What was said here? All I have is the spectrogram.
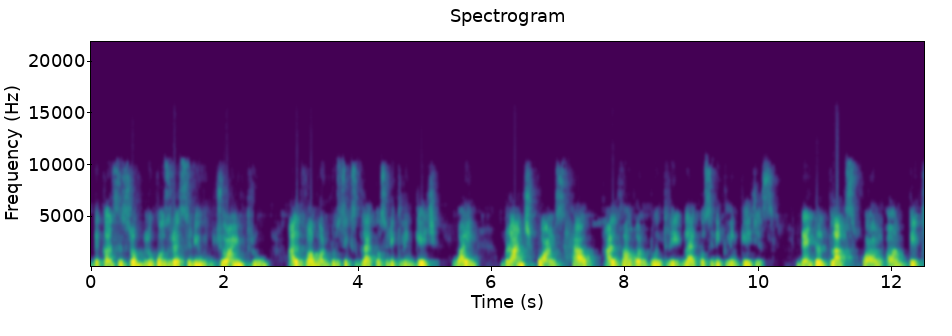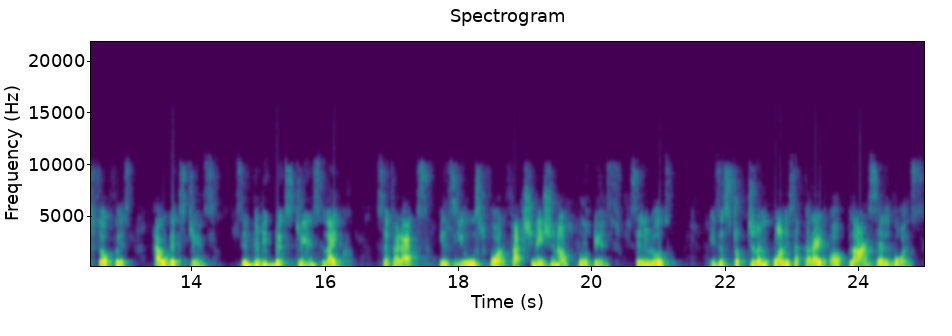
They consist of glucose residue joined through alpha-1,2,6 glycosidic linkage, while branch points have alpha-1,2,3 glycosidic linkages. Dental plaques formed on teeth surface have dextrans. Synthetic dextrans like Sephadex is used for fractionation of proteins. Cellulose is a structural polysaccharide of plant cell walls.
